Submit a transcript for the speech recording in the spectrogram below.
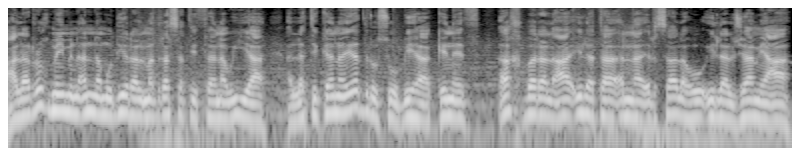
على الرغم من أن مدير المدرسة الثانوية التي كان يدرس بها كينيث أخبر العائلة أن إرساله إلى الجامعة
